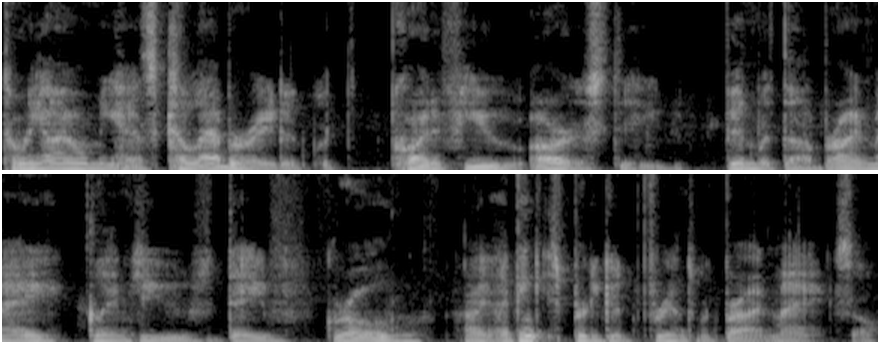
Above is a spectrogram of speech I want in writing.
Tony Iommi has collaborated with quite a few artists. He's been with uh, Brian May, Glenn Hughes, Dave Grohl. I, I think he's pretty good friends with Brian May. So,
